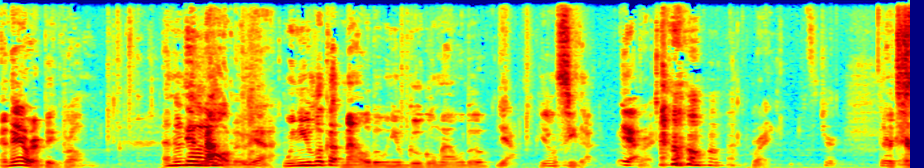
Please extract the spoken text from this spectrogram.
and they are a big problem. And they're In not all- Malibu, yeah. When you look up Malibu, when you Google Malibu, Yeah. you don't see that. Yeah. Right. Right. it's true They're It's airbrushed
